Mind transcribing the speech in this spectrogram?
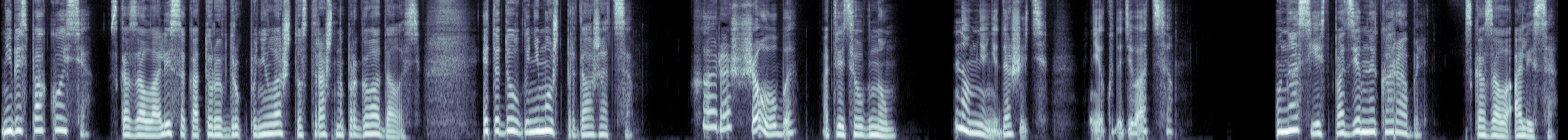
«Не беспокойся», — сказала Алиса, которая вдруг поняла, что страшно проголодалась. «Это долго не может продолжаться». «Хорошо бы», — ответил гном. «Но мне не дожить, некуда деваться». «У нас есть подземный корабль», — сказала Алиса.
